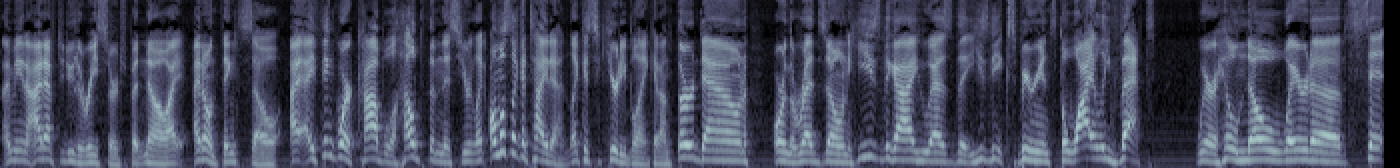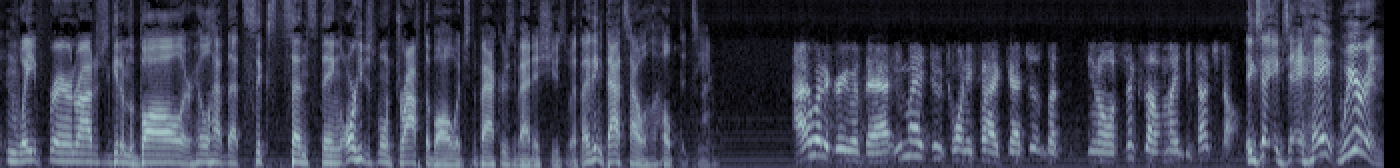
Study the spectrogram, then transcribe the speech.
I mean, I'd have to do the research, but no, I, I don't think so. I, I think where Cobb will help them this year, like almost like a tight end, like a security blanket on third down or in the red zone. He's the guy who has the he's the experience, the wily vet, where he'll know where to sit and wait for Aaron Rodgers to get him the ball, or he'll have that sixth sense thing, or he just won't drop the ball, which the Packers have had issues with. I think that's how he'll help the team. i would agree with that he might do 25 catches but you know six of them might be touchdowns Exactly. Exa- hey, we're in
